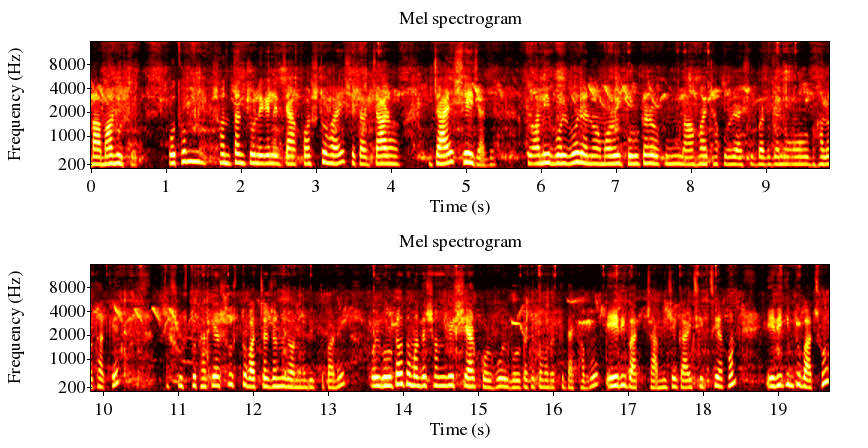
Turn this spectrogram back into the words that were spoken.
বা মানুষ হোক প্রথম সন্তান চলে গেলে যা কষ্ট হয় সেটা যার যায় সেই জানে। তো আমি বলব যেন আমার ওই গরুটার ওরকম না হয় ঠাকুরের আশীর্বাদে যেন ও ভালো থাকে, সুস্থ থাকে আর সুস্থ বাচ্চার জন্য জন্ম দিতে পারে। ওই গরুটাও তোমাদের সঙ্গে শেয়ার করব, ওই গরুটাকে তোমাদেরকে দেখাবো। এরই বাচ্চা, আমি যে গায়ে ছেঁকছি এখন, এরই কিন্তু বাছুর।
